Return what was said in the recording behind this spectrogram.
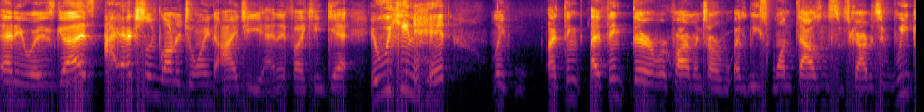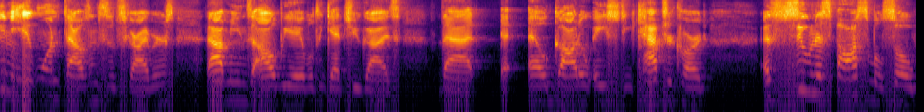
Anyways, guys, I actually want to join IGN if I can get if we can hit like I think I think their requirements are at least 1,000 subscribers. If we can hit 1,000 subscribers, that means I'll be able to get you guys that Elgato HD capture card as soon as possible. So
